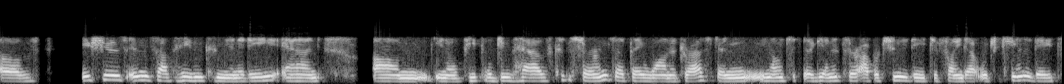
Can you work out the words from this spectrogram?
of issues in the South Haven community, and um, you know, people do have concerns that they want addressed, and you know, it's, again, it's their opportunity to find out which candidates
